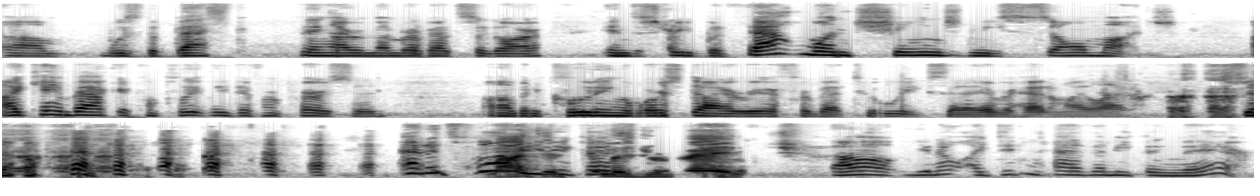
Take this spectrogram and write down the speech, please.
um, was the best thing I remember about cigar industry, but that one changed me so much. I came back a completely different person, um, including the worst diarrhea for about two weeks that I ever had in my life. So, and it's funny because revenge. oh, you know, I didn't have anything there.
